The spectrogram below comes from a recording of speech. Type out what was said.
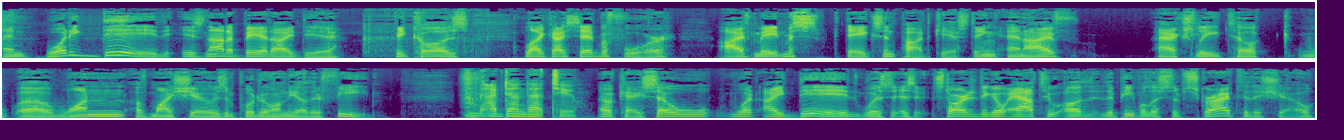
And what he did is not a bad idea because, like I said before, I've made mistakes in podcasting and I've actually took uh, one of my shows and put it on the other feed. I've done that too. Okay, so what I did was as it started to go out to other, the people that subscribe to the show.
